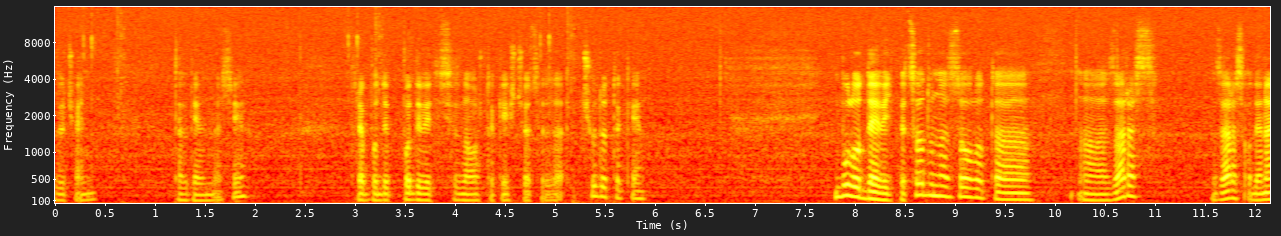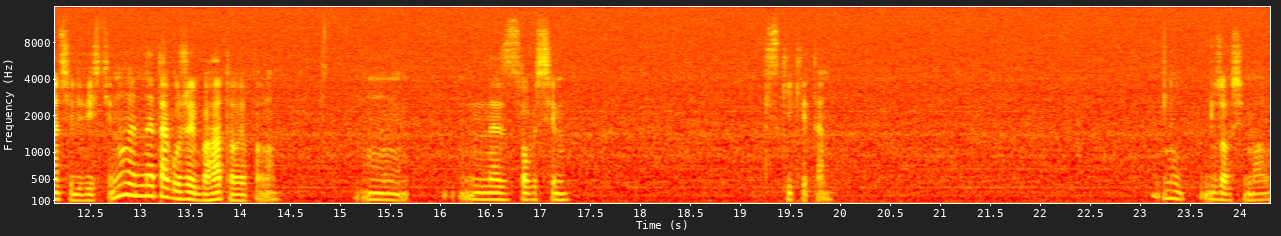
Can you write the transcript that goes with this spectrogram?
звичайно. Так, де він у нас є? Треба буде подивитися знову ж таки, що це за чудо таке. Було 9500 у нас золота, а зараз, зараз 11200. Ну, не так уже й багато випало. Не зовсім. Скільки там? Ну, зовсім мало.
